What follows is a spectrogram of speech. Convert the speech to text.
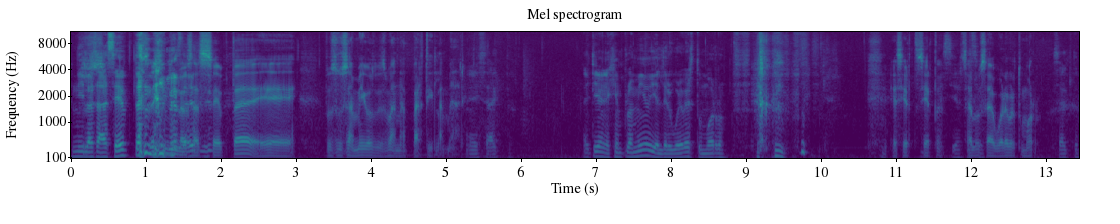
Ni pues, los aceptan. ni los acepta, eh, pues sus amigos les van a partir la madre. Exacto. Ahí tienen el ejemplo mío y el del Wherever Tomorrow. Es cierto, es cierto. Es cierto, Saludos sí. a Wherever Tomorrow. Exacto.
